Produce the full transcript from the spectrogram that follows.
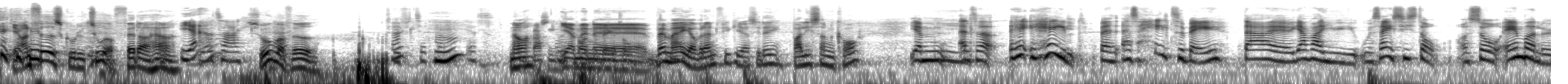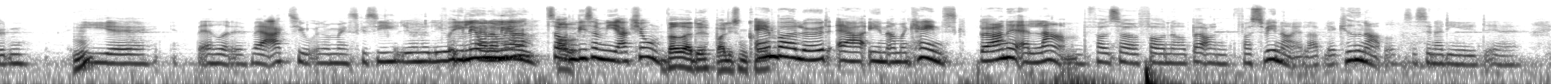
det er jo en fed skulptur, fætter her. Ja. Ja, tak. Super fed. Tak. Mm. Yes. Nå, jamen, øh, hvem er I, og hvordan fik I jeres idé? Bare lige sådan kort. Jamen, altså, he- helt, altså helt tilbage, der, øh, jeg var jo i USA sidste år, og så Amber Alerten mm. i, øh, hvad hedder det, være aktiv, eller man skal sige. Levende liv. I levende liv, så Og- den ligesom i aktion. Hvad er det? Bare lige sådan kort. Amber Alert er en amerikansk børnealarm, for, så for når børn forsvinder eller bliver kidnappet, så sender de et, øh,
